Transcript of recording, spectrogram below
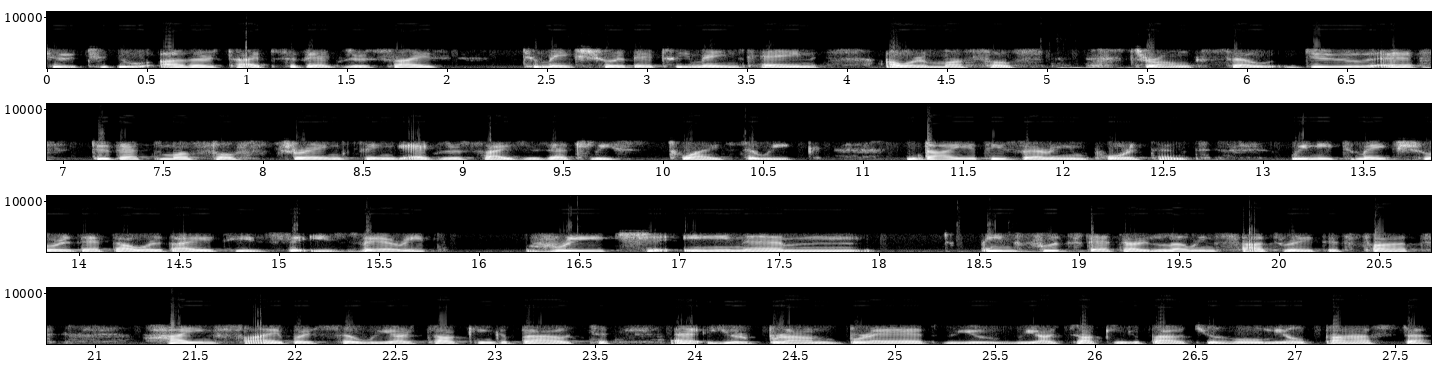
to, to do other types of exercise to make sure that we maintain our muscles strong. So do uh, do that muscle strengthening exercises at least twice a week. Diet is very important. We need to make sure that our diet is is varied, rich in um, in foods that are low in saturated fat, high in fiber. So we are talking about uh, your brown bread. We, we are talking about your wholemeal pasta.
